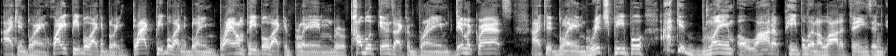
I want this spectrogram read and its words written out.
I can blame white people. I can blame black people. I can blame brown people. I can blame Republicans. I can blame Democrats. I could blame rich people. I could blame a lot of people and a lot of things. And,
